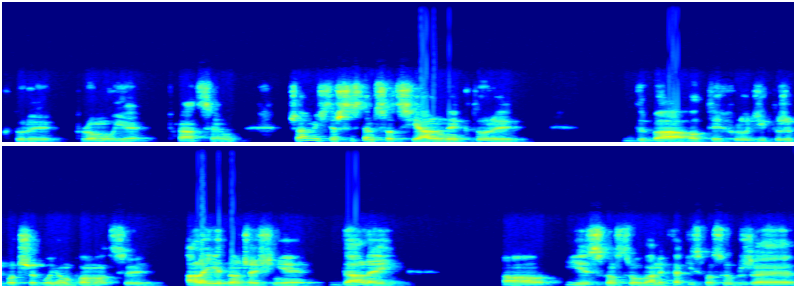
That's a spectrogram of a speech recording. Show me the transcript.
który promuje pracę, Trzeba mieć też system socjalny, który dba o tych ludzi, którzy potrzebują pomocy, ale jednocześnie dalej o, jest skonstruowany w taki sposób, że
